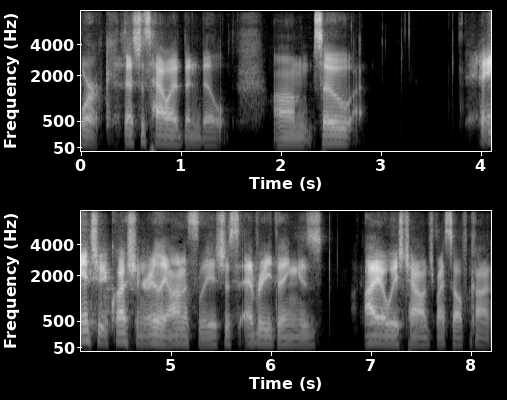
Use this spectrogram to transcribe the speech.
work. That's just how I've been built. Um, so to answer your question, really honestly, it's just everything is I always challenge myself con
